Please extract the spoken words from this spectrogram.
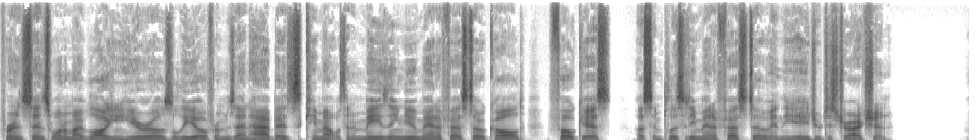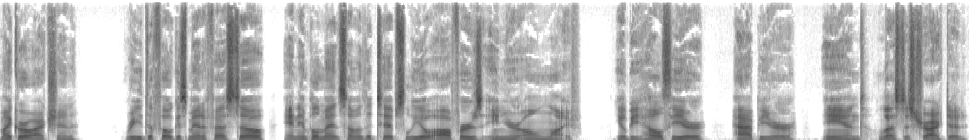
For instance, one of my blogging heroes, Leo from Zen Habits, came out with an amazing new manifesto called Focus, a Simplicity Manifesto in the Age of Distraction. Micro action read the Focus Manifesto and implement some of the tips Leo offers in your own life. You'll be healthier, happier, and less distracted.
